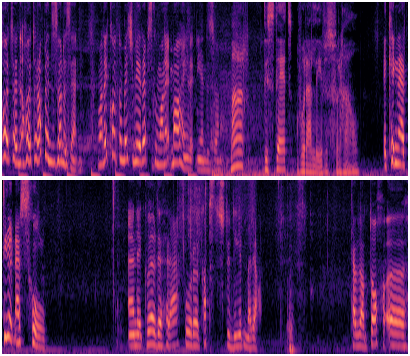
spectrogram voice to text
gaat, gaat erop in de zon zijn. Want ik ga nog een beetje meer repsken, want ik mag eigenlijk niet in de zon. Maar het is tijd voor haar levensverhaal. Ik ging naar Tielt naar school. En ik wilde graag voor uh, kaps studeren, maar ja. Ik heb dan toch uh,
